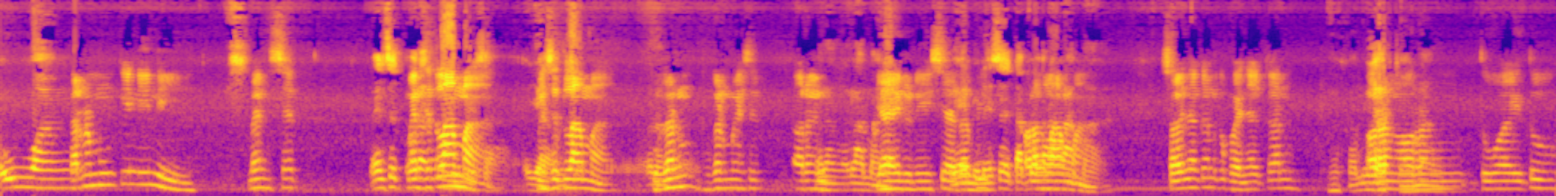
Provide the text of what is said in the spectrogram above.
Uang. Karena mungkin ini mindset mindset, mindset lama. Indonesia. Ya, mindset lama. orang- bukan bukan mindset orang orang lama. Ya Indonesia Ya, tapi Indonesia tapi orang orang, lama. lama, soalnya kan kebanyakan orang-orang sarjana. tua itu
